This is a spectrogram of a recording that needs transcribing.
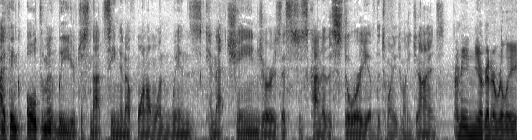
I think ultimately you're just not seeing enough one-on-one wins. Can that change, or is this just kind of the story of the 2020 Giants? I mean, you're going to really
